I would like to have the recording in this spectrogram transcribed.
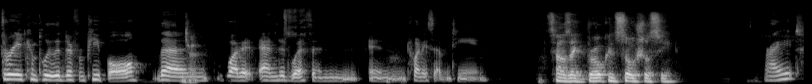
three completely different people than okay. what it ended with in in 2017. Sounds like broken social scene, right?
